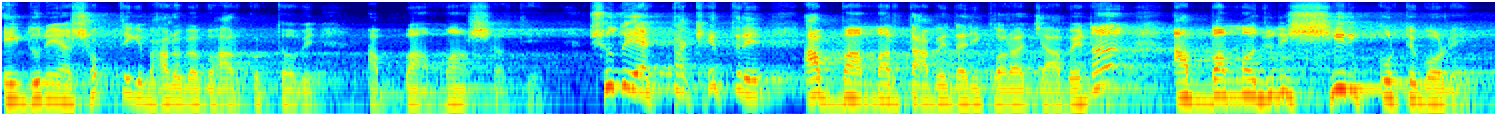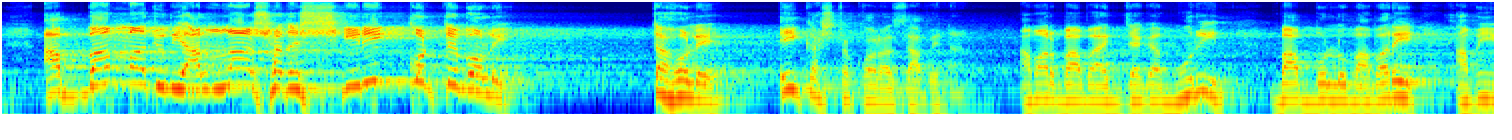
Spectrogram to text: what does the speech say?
এই দুনিয়া সব থেকে ভালো ব্যবহার করতে হবে আব্বা আম্মার সাথে। শুধু একটা ক্ষেত্রে আব্বা আম্মার তাবেদারি করা যাবে না। আব্বা আম্মা যদি শিরিক করতে বলে, আব্বা আম্মা যদি আল্লাহর সাথে শিরিক করতে বলে, তাহলে এই কাজটা করা যাবে না। আমার বাবা এক জায়গায় মুরিদ। বাপ বলল, বাবারে, আমি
